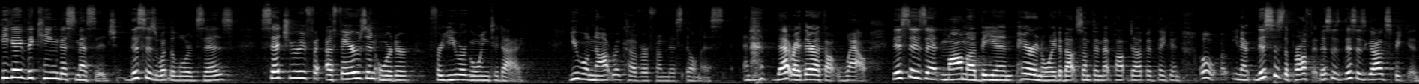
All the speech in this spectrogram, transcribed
He gave the king this message This is what the Lord says Set your affairs in order, for you are going to die. You will not recover from this illness. And that right there, I thought, wow, this isn't mama being paranoid about something that popped up and thinking, oh, oh, you know, this is the prophet. This is, this is God speaking.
